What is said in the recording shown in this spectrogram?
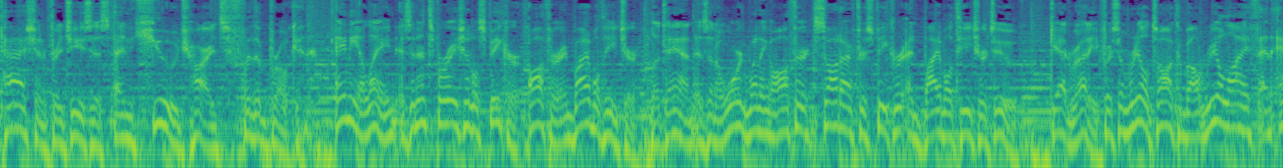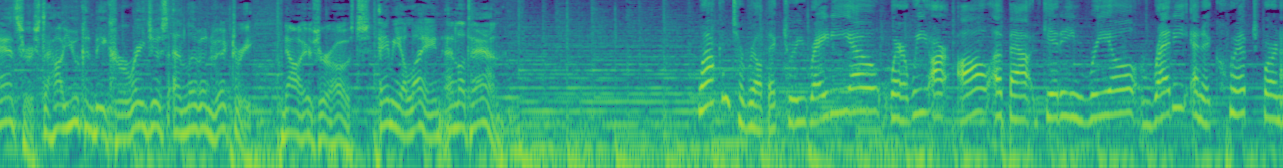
passion for Jesus and huge hearts for the broken. Amy Elaine is an inspirational speaker, author, and Bible teacher. Latan is an award winning author, sought after speaker, and Bible teacher, too. Get ready for some real talk about real life and answers to how you can be courageous and live in victory. Now, here's your hosts, Amy Elaine and Latan. Welcome to Real Victory Radio, where we are all about getting real, ready, and equipped for an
